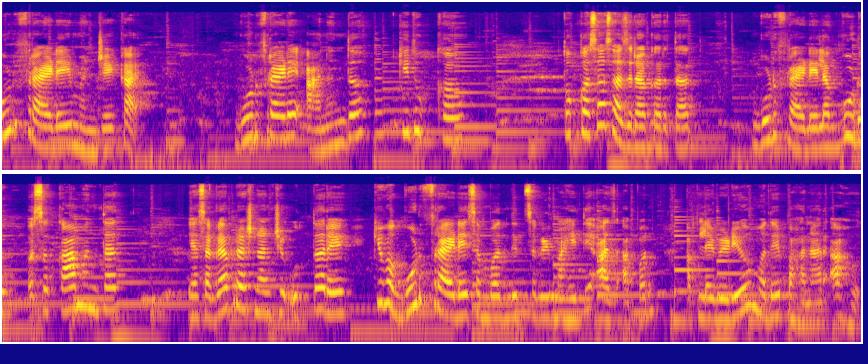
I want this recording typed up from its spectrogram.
गुड फ्रायडे म्हणजे काय? गुड फ्रायडे आनंद की दुःख? तो कसा साजरा करतात? गुड फ्रायडेला गुड असं का म्हणतात? या सगळ्या प्रश्नांची उत्तरे किंवा गुड फ्रायडे संबंधित सगळी माहिती आज आपण आपल्या व्हिडिओमध्ये पाहणार आहोत.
